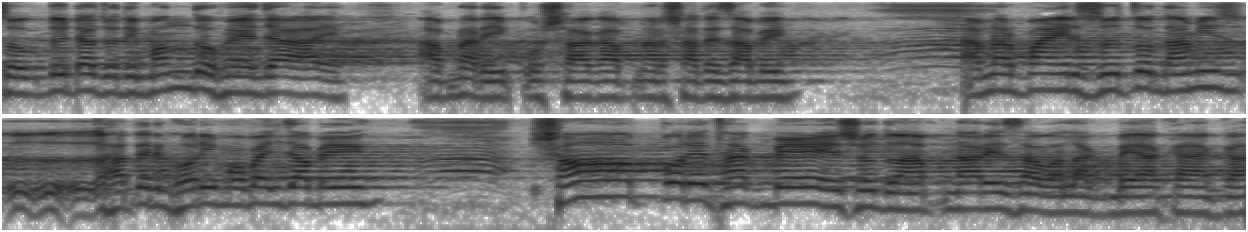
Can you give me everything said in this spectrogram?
চোখ দুইটা যদি বন্ধ হয়ে যায়, আপনার এই পোশাক আপনার সাথে যাবে। আপনার পায়ের জুতো দামি হাতের ঘড়ি, মোবাইল যাবে। সব পরে থাকবে, শুধু আপনারে যাওয়া লাগবে একা একা।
